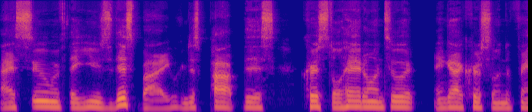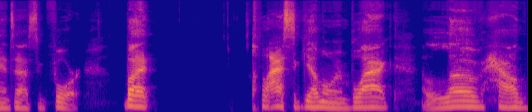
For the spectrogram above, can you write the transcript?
I assume if they use this body, we can just pop this crystal head onto it and got Crystal in the Fantastic Four. But classic yellow and black. I love how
